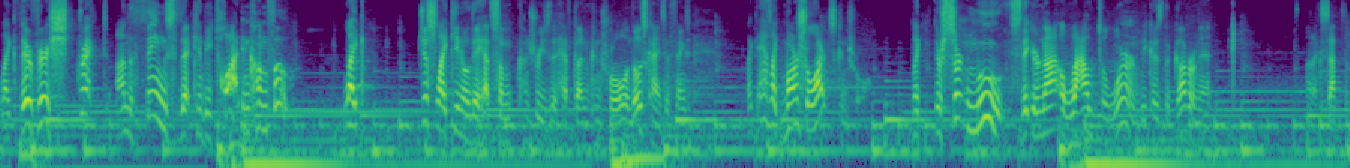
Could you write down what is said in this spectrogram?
like they're very strict on the things that can be taught in Kung Fu. Like, just like, you know, they have some countries that have gun control and those kinds of things, like they have like martial arts control. Like there's certain moves that you're not allowed to learn because the government is unacceptable.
